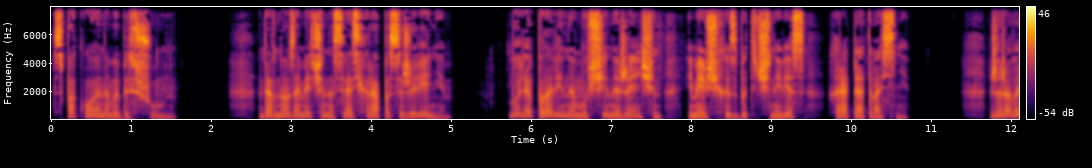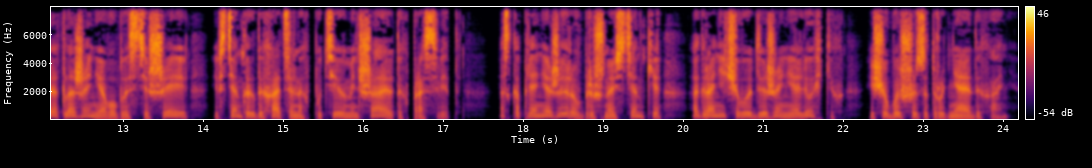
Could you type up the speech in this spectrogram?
спокойным и бесшумным. Давно замечена связь храпа с ожирением. Более половины мужчин и женщин, имеющих избыточный вес, храпят во сне. Жировые отложения в области шеи и в стенках дыхательных путей уменьшают их просвет, а скопление жира в брюшной стенке ограничивают движение легких, еще больше затрудняя дыхание.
